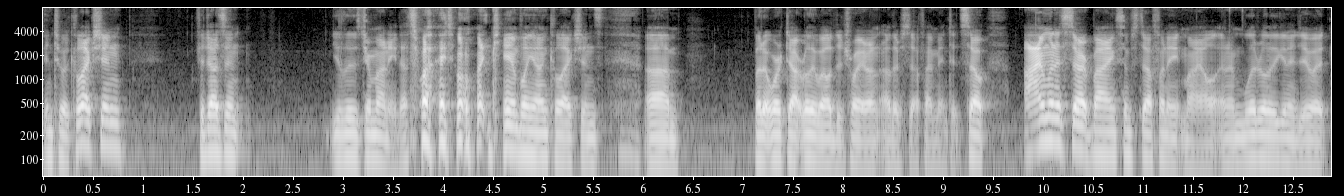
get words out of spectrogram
into a collection. If it doesn't, you lose your money. That's why I don't like gambling on collections. Um, but it worked out really well in Detroit on other stuff I minted. So I'm going to start buying some stuff on 8 Mile, and I'm literally going to do it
